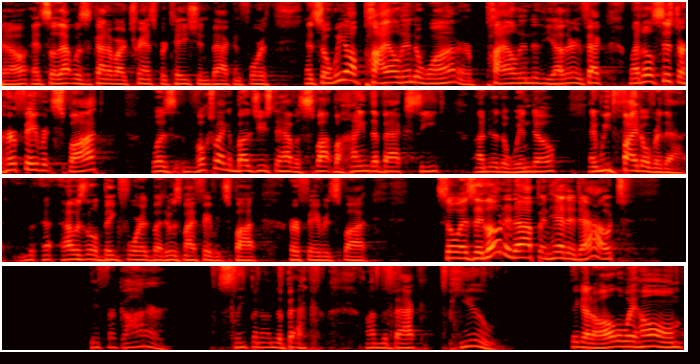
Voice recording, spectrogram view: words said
You know, and so that was kind of our transportation back and forth. And so we all piled into one or piled into the other. In fact, my little sister, her favorite spot was Volkswagen Bugs used to have a spot behind the back seat under the window, and we'd fight over that. I was a little big for it, but it was my favorite spot, her favorite spot. So as they loaded up and headed out, they forgot her sleeping on the back on the back pew. They got all the way home,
